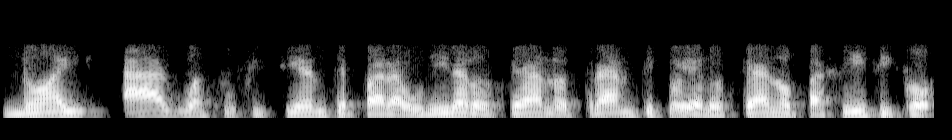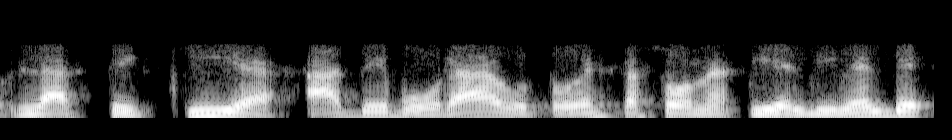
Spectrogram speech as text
No hay agua suficiente para unir al Océano Atlántico y al Océano Pacífico. La sequía ha devorado toda esta zona y el nivel de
